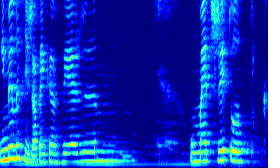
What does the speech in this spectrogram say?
E mesmo assim já tem que haver hum, um match jeitoso, porque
